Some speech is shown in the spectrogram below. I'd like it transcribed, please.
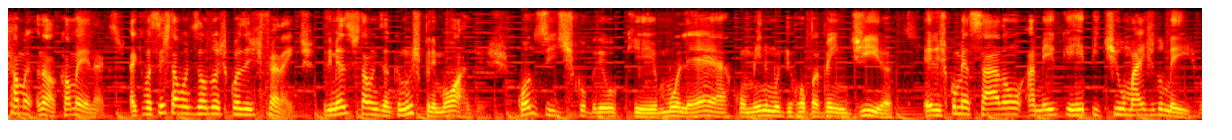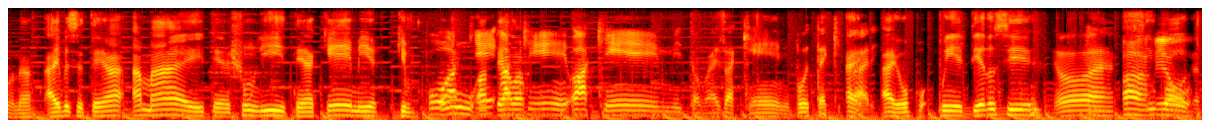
Calma, não, calma aí, Nexus. É que vocês estavam dizendo duas coisas diferentes. Primeiro, vocês estavam dizendo que nos primórdios, quando se descobriu que mulher com o mínimo de roupa vendia, eles começaram a meio que repetir o mais do mesmo, né? Aí você tem a, a Mai, tem a Chun-Li, tem a Kemi, que Pô, a Ken, apela- a Ken, a Kemi, Tomás, a Kemi, puta que Aí, pariu. aí o pu- punheteiro se. Ah, se meu, empolga.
